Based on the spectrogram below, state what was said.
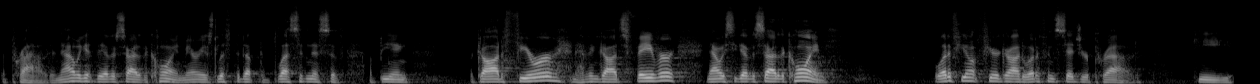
the proud. And now we get the other side of the coin. Mary has lifted up the blessedness of, of being a God-fearer and having God's favor. Now we see the other side of the coin. What if you don't fear God? What if instead you're proud? He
